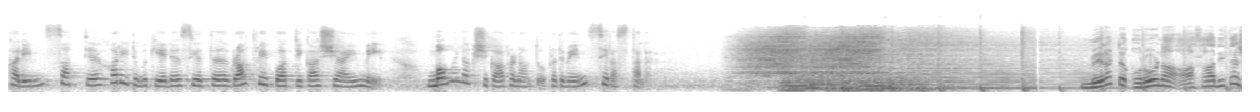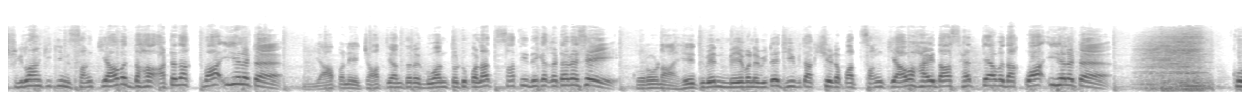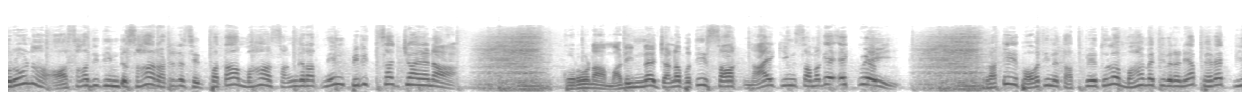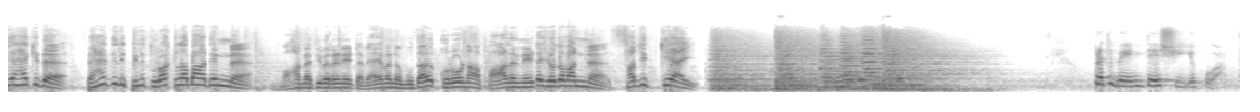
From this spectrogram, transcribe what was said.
ආයුබෝවන්. සැමට කලින් සත්‍ය හරියටම කියන සියත රාත්‍රී පුවත් විකාශයයි මේ. මම ලක්ෂිකා ප්‍රනාන්දු ප්‍රථමයෙන් සිරස්තල. මෙරට කොරෝනා ආසාධිත ශ්‍රී ලාංකිකින් සංඛ්‍යාව දහ අට දක්වා ඉහළට. යාපනයේ ජාත්‍යන්තර ගුවන් තොටුපළත් සති දෙකකට වැසේ. කොරෝනා හේතුවෙන් මේ වන විට ජීවිතක්ෂයට පත් සංඛ්‍යාව හයදාස් හැත්තෑව දක්වා ඉහළට. කොරෝනා ආසාධිතින්ට සහ රටට සෙත්පතා මහා සංගරත්නයෙන් පිරිත් සජ්ජායනා. කොරෝනා මඩින්න ජනපති සාක් නායකින් සමග එක්වෙයි. රටේ පවතින තත්ත්වය තුළ මහමැතිවරණයක් පැවැත්විය හැකිද. පැහැදිලි පිළිතුරක් ලබා දෙන්න. මහමැතිවරණයට වැෑවන මුදල් කොරෝනා පාලනයට යොදවන්න සජිත් කියයි. ප්‍රථමයෙන් දේශීය පුවත්.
